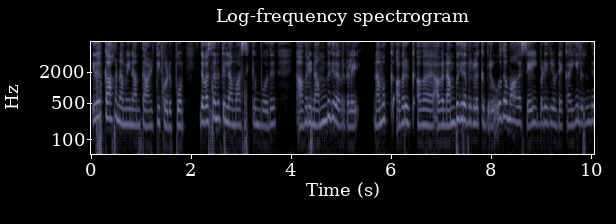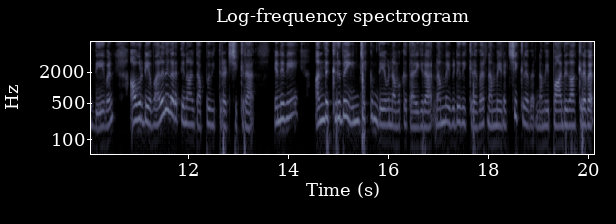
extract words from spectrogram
இதற்காக நம்மை நாம் தாழ்த்தி கொடுப்போம். இந்த வசனத்தில் நாம் வாசிக்கும் போது அவரை நம்புகிறவர்களை நமக்கு அவர் அவ அவர் நம்புகிறவர்களுக்கு விரோதமாக செயல்படுகளுடைய கையிலிருந்து தேவன் அவருடைய வலது கரத்தினால் தப்புவித்து ரட்சிக்கிறார். எனவே அந்த கிருபை இன்றைக்கும் தேவன் நமக்கு தருகிறார். நம்மை விடுவிக்கிறவர் நம்மை ரட்சிக்கிறவர் நம்மை பாதுகாக்கிறவர்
